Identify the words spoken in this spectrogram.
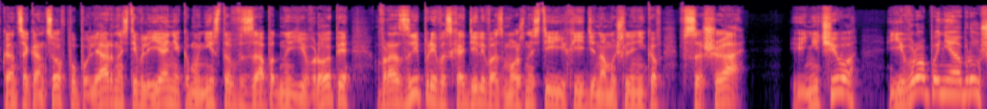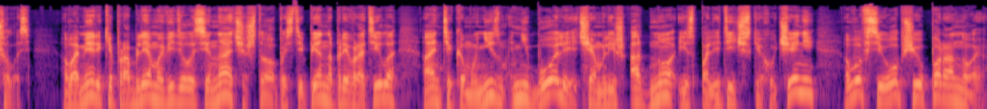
в конце концов, популярность и влияние коммунистов в Западной Европе в разы превосходили возможности их единомышленников в США. И ничего, Европа не обрушилась. В Америке проблема виделась иначе, что постепенно превратило антикоммунизм не более, чем лишь одно из политических учений во всеобщую паранойю.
